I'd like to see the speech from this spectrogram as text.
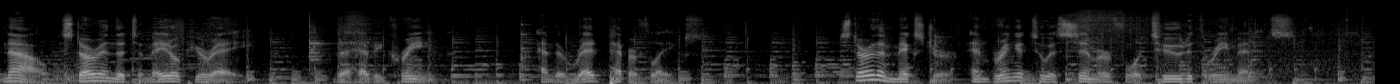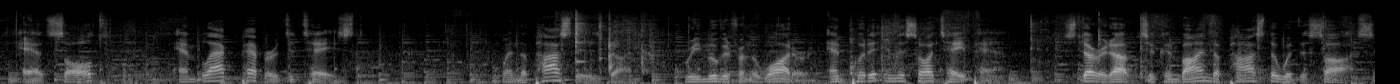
Now stir in the tomato puree, the heavy cream, and the red pepper flakes. Stir the mixture and bring it to a simmer for 2 to 3 minutes. Add salt and black pepper to taste. When the pasta is done, remove it from the water and put it in the saute pan. Stir it up to combine the pasta with the sauce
